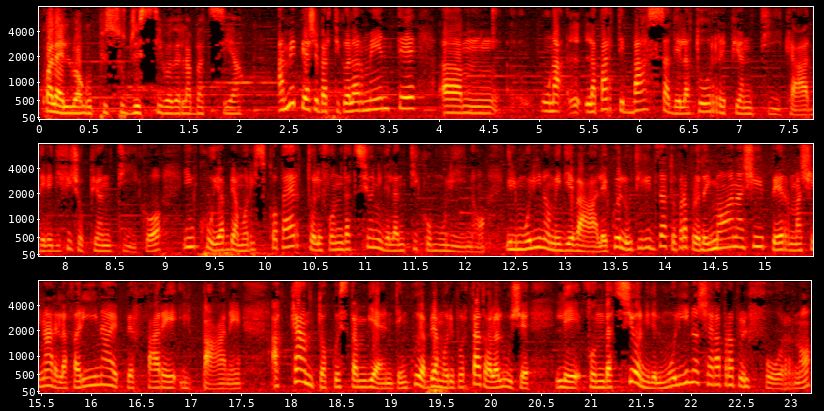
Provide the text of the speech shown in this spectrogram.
Qual è il luogo più suggestivo dell'abbazia? A me piace particolarmente um, una, la parte bassa della torre più antica, dell'edificio più antico, in cui abbiamo riscoperto le fondazioni dell'antico mulino, il mulino medievale, quello utilizzato proprio dai monaci per macinare la farina e per fare il pane. Accanto a questo ambiente in cui abbiamo riportato alla luce le fondazioni del mulino c'era proprio il forno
